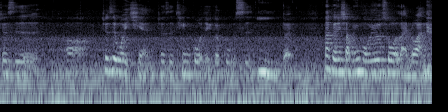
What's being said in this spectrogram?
就是呃，就是我以前就是听过的一个故事，嗯。对，那可能小苹果又说我来乱，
